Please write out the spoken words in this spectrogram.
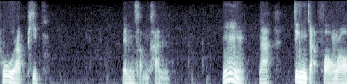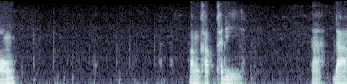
ผู้รับผิด เป็นสำคัญ อืมนะ จึงจะฟ้องร้อง บังคับคดีนะได้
